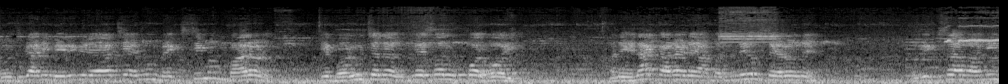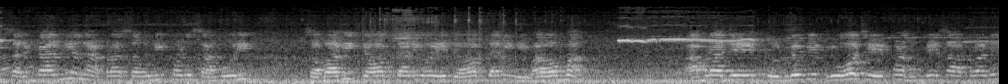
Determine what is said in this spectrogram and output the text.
રોજગારી મેળવી રહ્યા છે. એનું મેક્સિમમ ભારણ એ ભરૂચ અને અંકલેશ્વર ઉપર હોય. અને એના કારણે આ બંને શહેરોને વિકસાવવાની સરકારની અને આપણા સૌની પણ સામૂહિક સ્વાભાવિક જવાબદારી હોય એ જવાબદારી નિભાવવામાં આપણા જે ઔદ્યોગિક ગૃહો છે એ પણ હંમેશા આપણાને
